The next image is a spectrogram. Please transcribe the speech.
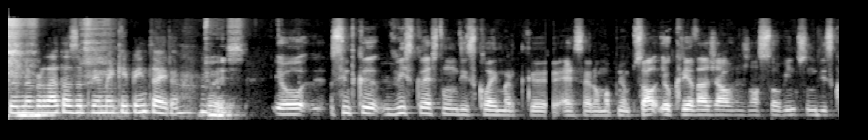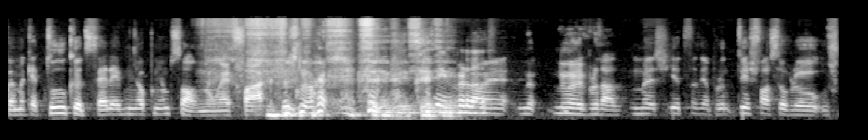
tudo, na verdade estás a pedir uma equipa inteira. Pois. Eu sinto que, visto que deste um disclaimer que essa era uma opinião pessoal, eu queria dar já aos nossos ouvintes um disclaimer que é tudo o que eu disser é a minha opinião pessoal, não é factos, não é? sim, sim, sim, sim. verdade. Não é, não, não é, verdade, mas ia-te fazer a pergunta, tu ias falar sobre os,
